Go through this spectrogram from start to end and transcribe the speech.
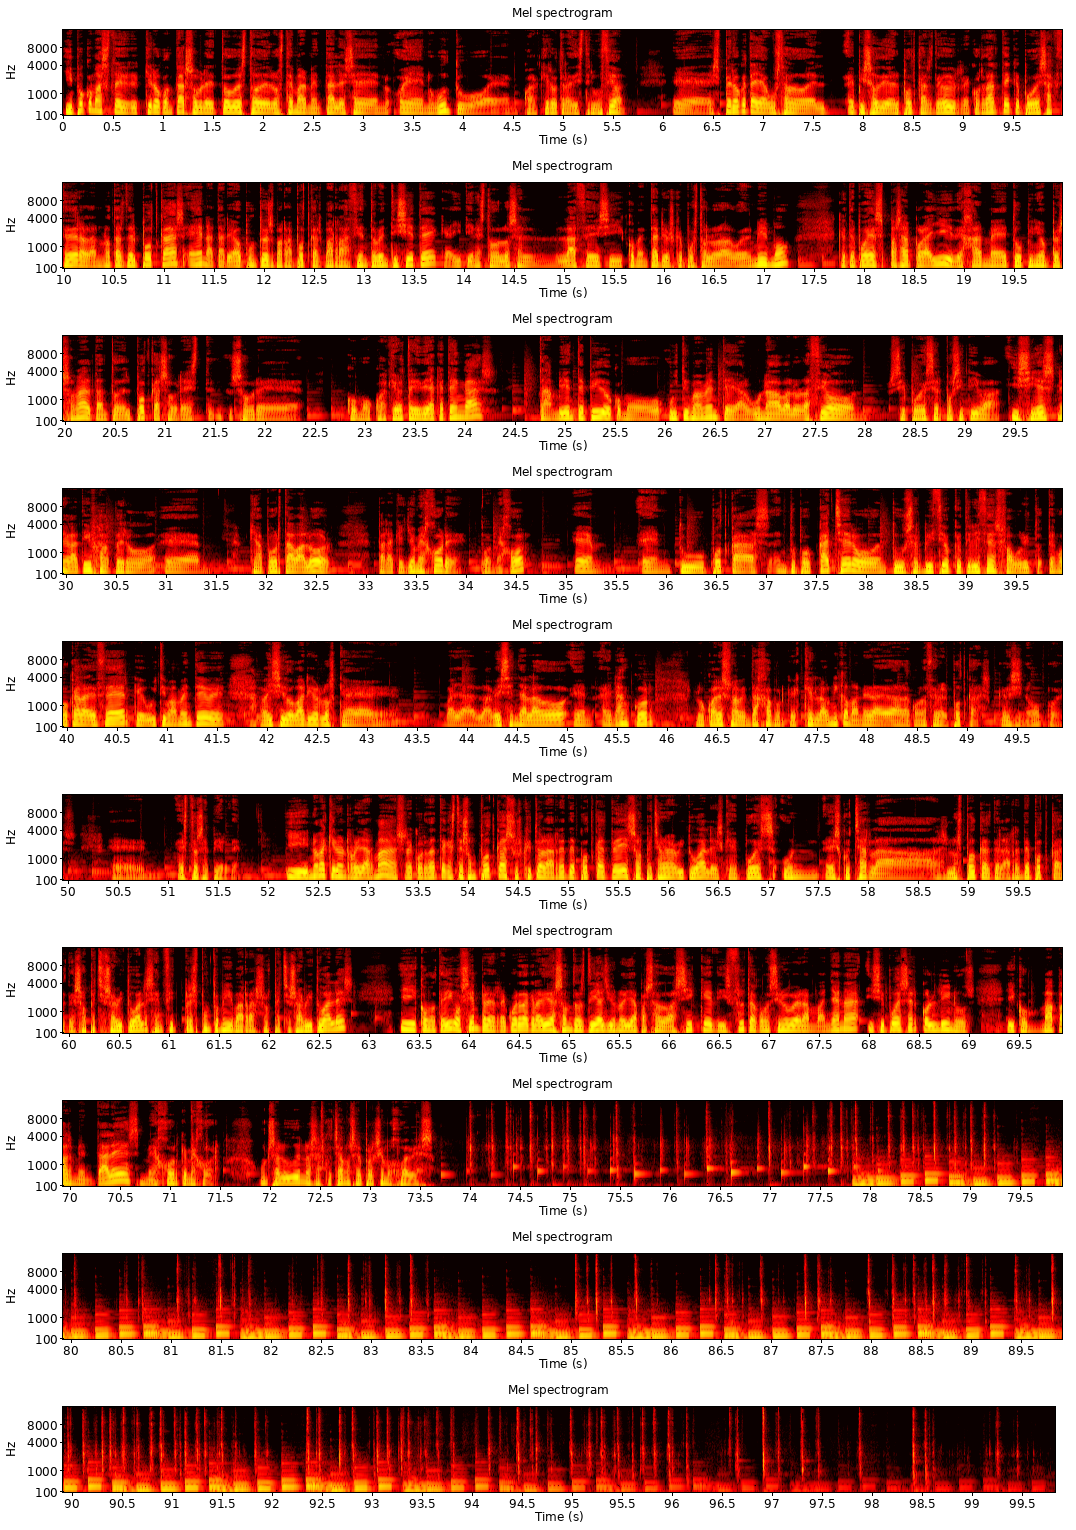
Y poco más te quiero contar sobre todo esto de los temas mentales en Ubuntu o en cualquier otra distribución. Eh, espero que te haya gustado el episodio del podcast de hoy. Recordarte que puedes acceder a las notas del podcast en atareado.es barra podcast barra 127, que ahí tienes todos los enlaces y comentarios que he puesto a lo largo del mismo, que te puedes pasar por allí y dejarme tu opinión personal, tanto del podcast sobre este, sobre como cualquier otra idea que tengas. También te pido, como últimamente, alguna valoración, si puede ser positiva, y si es negativa, pero eh, que aporta valor para que yo mejore, pues mejor. Eh, en tu podcast, en tu podcatcher o en tu servicio que utilices favorito. Tengo que agradecer que últimamente habéis sido varios los que vaya, lo habéis señalado en, en, Anchor, lo cual es una ventaja porque es que es la única manera de dar a conocer el podcast, que si no, pues eh, esto se pierde. Y no me quiero enrollar más. Recordate que este es un podcast suscrito a la red de podcast de sospechosos habituales, que puedes escuchar los podcasts de la red de podcast de sospechosos habituales en fitpress.me barra sospechosos habituales. Y como te digo siempre, recuerda que la vida son dos días y uno ya ha pasado, así que disfruta como si no hubiera mañana y si puede ser con Linux y con mapas mentales, mejor que mejor. Un saludo y nos escuchamos el próximo jueves.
